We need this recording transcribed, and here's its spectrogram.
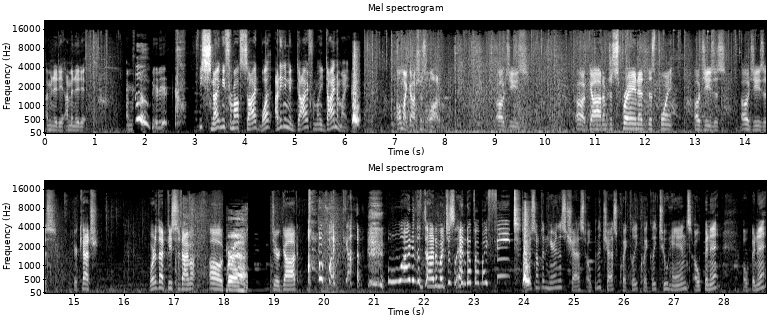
I'm an idiot. I'm an idiot. I'm an idiot. He sniped me from outside? What? I didn't even die from my dynamite. Oh my gosh, there's a lot of them. Oh, jeez. Oh, God, I'm just spraying at this point. Oh, Jesus. Oh, Jesus. Here, catch. Where did that piece of dynamite? Oh, bruh. Dear God. Oh my God. Why did the dynamite just end up at my feet? Something here in this chest. Open the chest quickly, quickly. Two hands. Open it. Open it.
